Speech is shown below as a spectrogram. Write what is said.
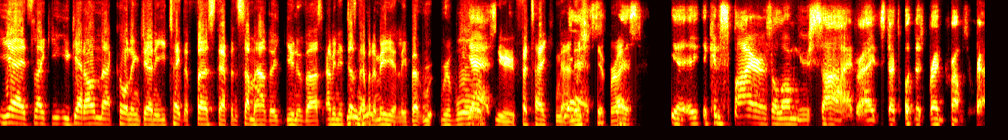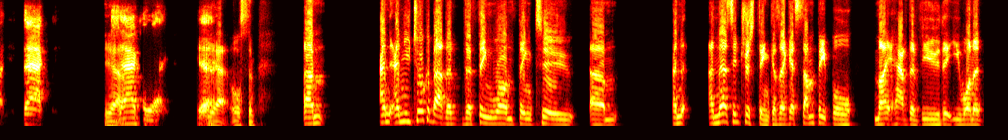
yeah, it's like you, you, get on that calling journey, you take the first step, and somehow the universe, I mean, it doesn't mm-hmm. happen immediately, but re- rewards yes. you for taking that yes. initiative, right? Yes. Yeah, it, it, conspires along your side, right? It starts putting those breadcrumbs around you. Exactly. Yeah. Exactly right. Yeah. Yeah. Awesome. Um, and and you talk about the the thing one, thing two, um, and and that's interesting because I guess some people might have the view that you want to,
